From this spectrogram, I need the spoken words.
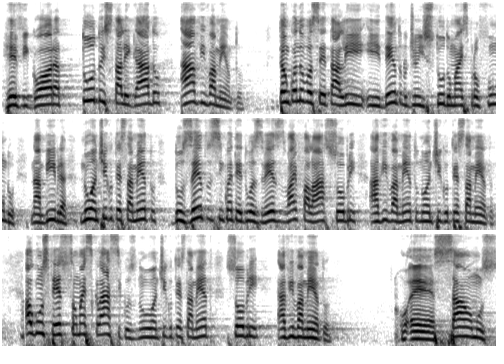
revigora, tudo está ligado a avivamento. Então, quando você está ali e dentro de um estudo mais profundo na Bíblia, no Antigo Testamento, 252 vezes vai falar sobre avivamento no Antigo Testamento. Alguns textos são mais clássicos no Antigo Testamento sobre avivamento. É, Salmos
